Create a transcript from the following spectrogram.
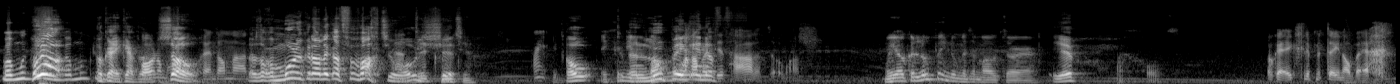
wat moet ik Huh! doen? Oké, ik heb hem. Zo. omhoog en dan naar... Dat is nog een moeilijker dan ik had verwacht, joh. Ja, Holy shit. Oh, Ik een looping in een... dit halen, Thomas? Moet je ook een looping doen met de motor? Yep. Ach god. Oké, ik slip meteen al weg.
